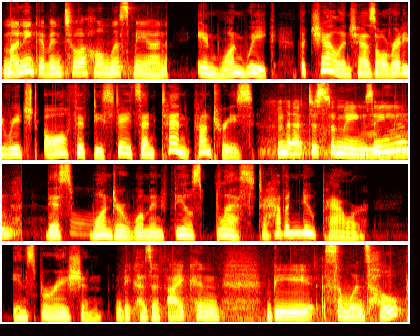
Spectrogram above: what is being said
money given to a homeless man. In one week, the challenge has already reached all 50 states and 10 countries. Isn't that just amazing? Mm-hmm. This Wonder Woman feels blessed to have a new power inspiration. Because if I can be someone's hope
